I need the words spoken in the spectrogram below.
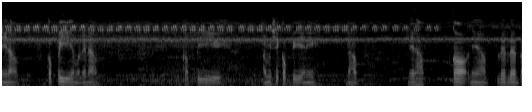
นี่นะครับ copy ให้หมดเลยนะครับ copy อันไม่ใช่ copy อันนี้นะครับ นี่นะครับ ก็นี่นครับเลื่อนเลื่อนไป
